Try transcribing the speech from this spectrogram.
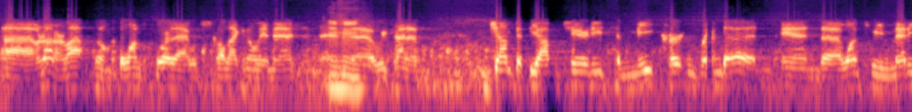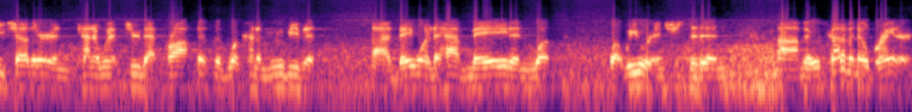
uh, or not our last film, but the one before that, which is called I Can Only Imagine. And Mhm. uh, we kind of jumped at the opportunity to meet Kurt and Brenda. And, and uh, once we met each other and kind of went through that process of what kind of movie that uh, they wanted to have made and what what we were interested in, um, it was kind of a no-brainer.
